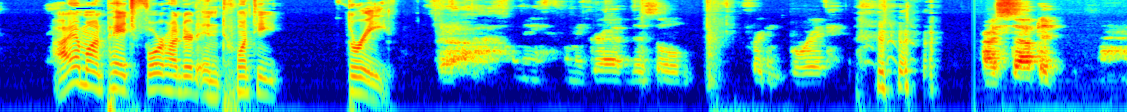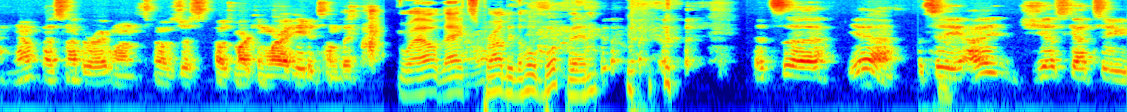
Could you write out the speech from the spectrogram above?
I am on page 423. Ah, let me let me grab this old freaking brick. I stopped at. No, that's not the right one. I was just I was marking where I hated something. well, that's probably the whole book then. That's uh yeah. Let's see. I just got to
